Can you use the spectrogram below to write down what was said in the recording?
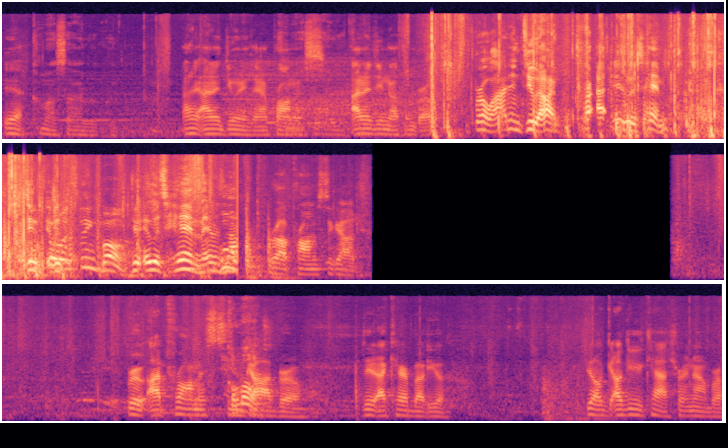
Yeah. Come outside real quick. I didn't, I didn't do anything. I promise. I didn't do nothing, bro. Bro, I didn't do it. I, it was him. Dude, it was, stink bomb. dude, it was him. It was not. Bro, I promise to God. Bro, I promise to Come on. God, bro. Dude, I care about you. Dude, I'll, I'll give you cash right now, bro.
